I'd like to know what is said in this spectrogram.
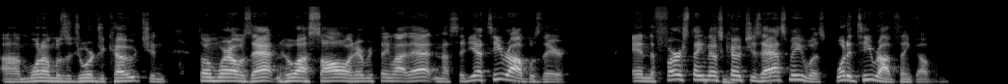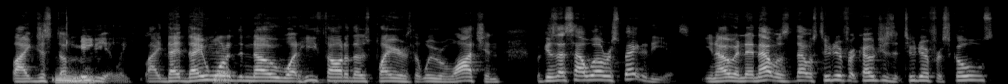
um, one of them was a Georgia coach, and told them where I was at and who I saw and everything like that. And I said, "Yeah, T. Rob was there." And the first thing those mm-hmm. coaches asked me was, "What did T. Rob think of him?" Like just mm-hmm. immediately, like they they wanted yeah. to know what he thought of those players that we were watching because that's how well respected he is, you know. And and that was that was two different coaches at two different schools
